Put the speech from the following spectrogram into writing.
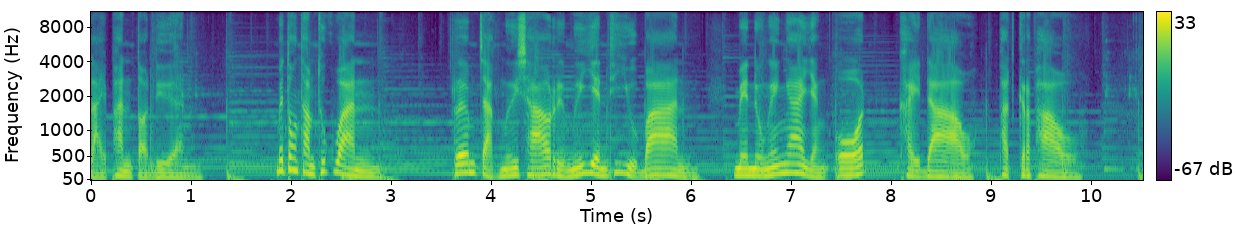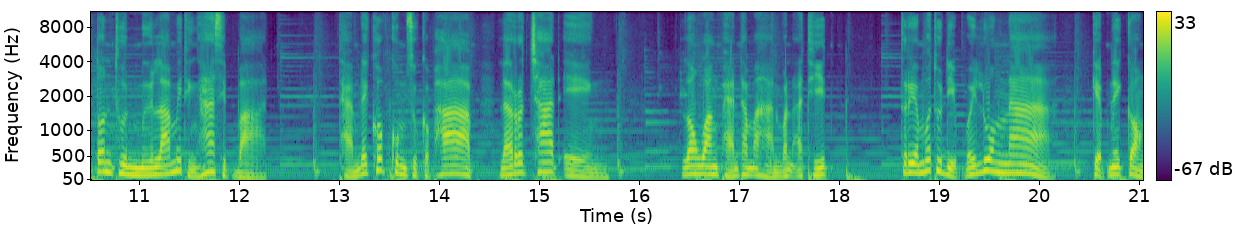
หลายพันต่อเดือน ไม่ต้องทำทุกวัน เริ่มจากมื้อเช้าหรือมื้อเย็นที่อยู่บ้าน เมนูง่ายๆ อย่างโอ๊ต ไข่ดาว ผัดกระเพรา ต้นทุนมื้อละไม่ถึง 50 บาท แถมได้ควบคุมสุขภาพและรสชาติเอง ลองวางแผนทำอาหารวันอาทิตย์ เตรียมวัตถุดิบไว้ล่วงหน้า เก็บในกล่อง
